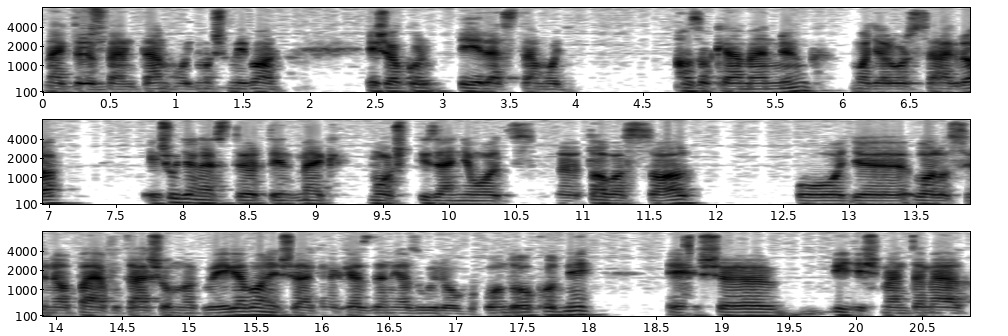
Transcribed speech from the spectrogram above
megdöbbentem, hogy most mi van. És akkor éreztem, hogy haza kell mennünk Magyarországra, és ugyanezt történt meg most 18 tavasszal, hogy valószínűleg a pályafutásomnak vége van, és el kell kezdeni az újra gondolkodni, és így is mentem el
